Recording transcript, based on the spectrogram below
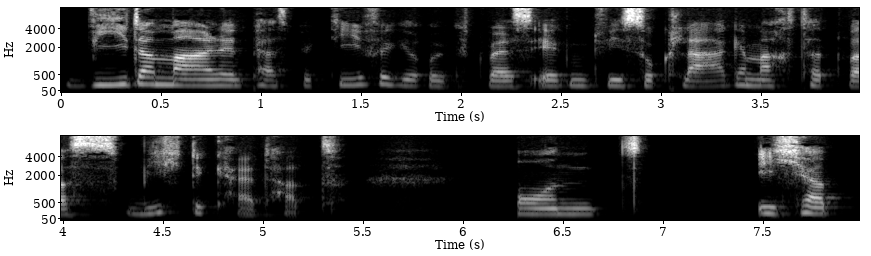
wieder mal in Perspektive gerückt, weil es irgendwie so klar gemacht hat, was Wichtigkeit hat. Und ich habe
